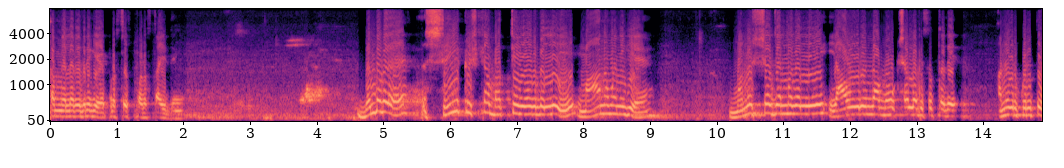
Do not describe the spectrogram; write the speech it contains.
ತಮ್ಮೆಲ್ಲರೆದುರಿಗೆ ಪ್ರಸ್ತುತಪಡಿಸ್ತಾ ಇದ್ದೀನಿ. ಬಂಧುಗಳೇ, ಶ್ರೀಕೃಷ್ಣ ಭಕ್ತಿ ಯೋಗದಲ್ಲಿ ಮಾನವನಿಗೆ ಮನುಷ್ಯ ಜನ್ಮದಲ್ಲಿ ಯಾವುದರಿಂದ ಮೋಕ್ಷ ಲಭಿಸುತ್ತದೆ ಅನ್ನೋದ್ರ ಕುರಿತು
